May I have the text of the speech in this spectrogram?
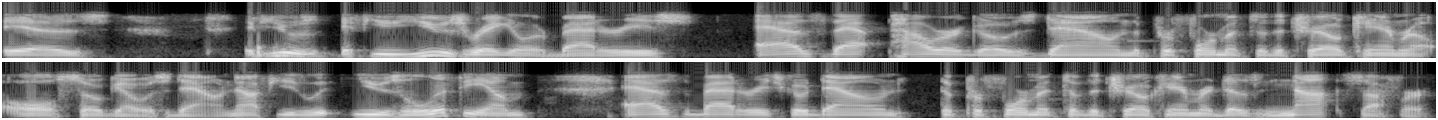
is if you if you use regular batteries, as that power goes down, the performance of the trail camera also goes down. Now, if you li- use lithium, as the batteries go down, the performance of the trail camera does not suffer.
